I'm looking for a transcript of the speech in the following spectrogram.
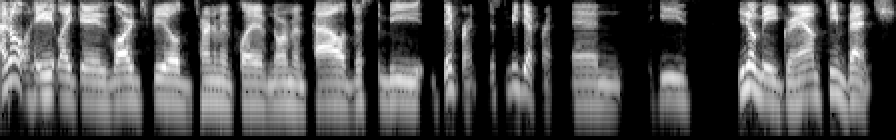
I don't hate like a large field tournament play of Norman Powell just to be different, just to be different. And he's, you know me, Graham, team bench.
